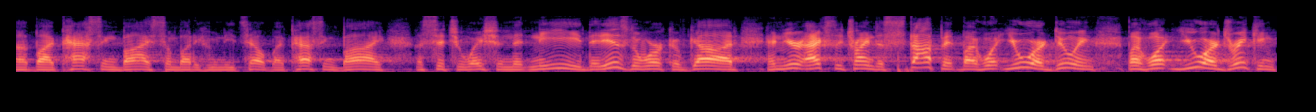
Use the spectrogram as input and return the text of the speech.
uh, by passing by somebody who needs help, by passing by a situation that need that is the work of God, and you're actually trying to stop it by what you are doing, by what you are drinking,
